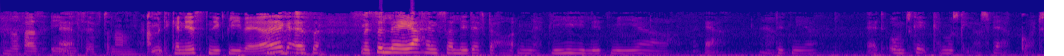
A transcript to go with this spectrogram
Hun havde faktisk Engel Ja. til efternavn. Ja, men det kan næsten ikke blive værre, ikke? Altså, men så lærer han så lidt efterhånden at blive lidt mere, ja, Ja. ja. lidt mere, at ondskab kan måske også være godt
